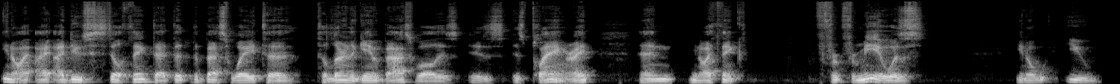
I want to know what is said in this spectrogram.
you know, I, I do still think that the, the best way to, to learn the game of basketball is, is, is playing. Right. And, you know, I think for, for me, it was, you know, you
